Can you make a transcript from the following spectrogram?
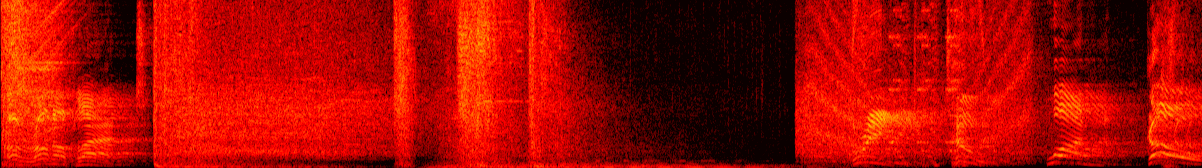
Piranha Plant. Three, two, one, go!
